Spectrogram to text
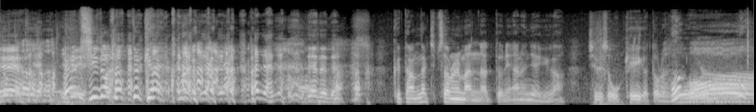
예. MC도 독특해. 아니 아니. 네네네. 그 다음날 집사람을 만났더니 하는 얘기가 집에서 오케이가 떨어졌어.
